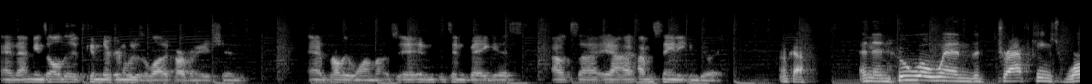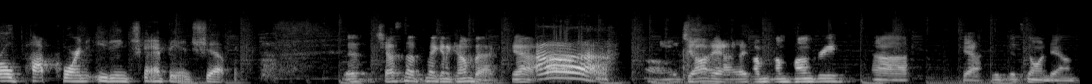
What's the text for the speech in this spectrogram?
and that means all the, they're going to lose a lot of carbonation and probably warm up. It's in Vegas outside. Yeah, I, am saying he can do it. Okay. And then who will win the DraftKings World Popcorn Eating Championship? The Chestnut's making a comeback. Yeah. Ah. Oh, yeah, I'm, I'm hungry. Uh, yeah, it, it's going down.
